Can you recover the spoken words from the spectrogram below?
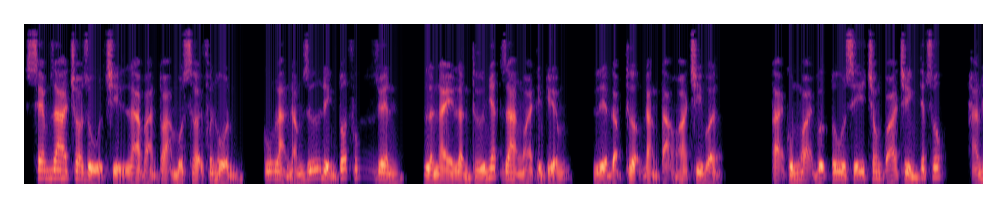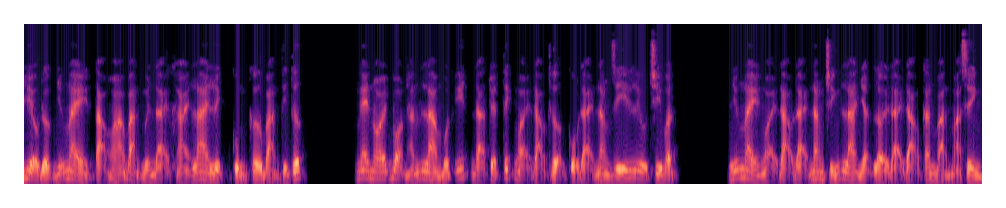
Xem ra cho dù chỉ là bản tọa một sợi phân hồn, cũng là nắm giữ đỉnh tốt phúc duyên, lần này lần thứ nhất ra ngoài tìm kiếm, liền gặp thượng đẳng tạo hóa chi vật tại cùng ngoại vực tu sĩ trong quá trình tiếp xúc, hắn hiểu được những này tạo hóa bản nguyên đại khái lai lịch cùng cơ bản tin tức. Nghe nói bọn hắn là một ít đã tuyệt tích ngoại đạo thượng cổ đại năng di lưu chi vật những này ngoại đạo đại năng chính là nhận lời đại đạo căn bản mà sinh.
